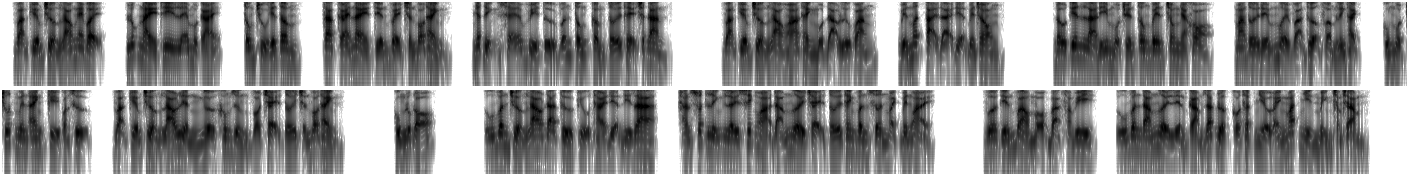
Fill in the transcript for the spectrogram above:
Vạn kiếm trưởng lão nghe vậy, lúc này thi lễ một cái, tông chủ yên tâm, ta cái này tiến về trấn võ thành, nhất định sẽ vì tử vân tông cầm tới thể chất đan. Vạn kiếm trưởng lao hóa thành một đạo lưu quang, biến mất tại đại điện bên trong. Đầu tiên là đi một chuyến tông bên trong nhà kho, mang tới đến mười vạn thượng phẩm linh thạch, cùng một chút nguyên anh kỳ quản sự, vạn kiếm trưởng lão liền ngựa không dừng vó chạy tới trấn võ thành. Cùng lúc đó ú vân trưởng lao đã từ cựu thải điện đi ra, hắn xuất lĩnh lấy xích hỏa đám người chạy tới thanh vân sơn mạch bên ngoài vừa tiến vào mỏ bạc phạm vi tú vân đám người liền cảm giác được có thật nhiều ánh mắt nhìn mình chằm chằm.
